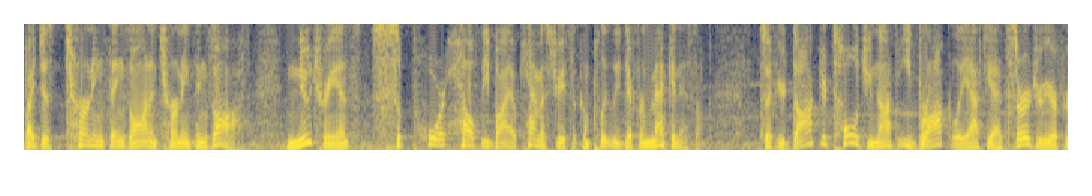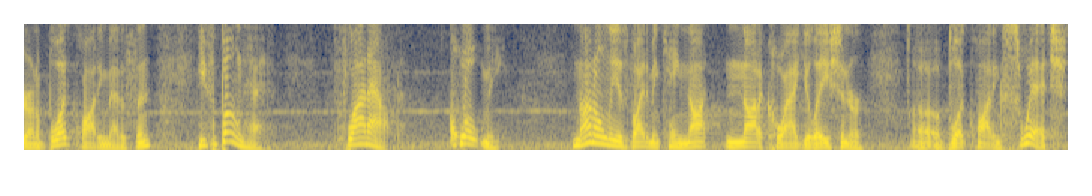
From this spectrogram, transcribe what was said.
by just turning things on and turning things off. Nutrients support healthy biochemistry. It's a completely different mechanism. So if your doctor told you not to eat broccoli after you had surgery or if you're on a blood clotting medicine, he's a bonehead. Flat out. Quote me. Not only is vitamin K not, not a coagulation or uh, a blood clotting switch,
